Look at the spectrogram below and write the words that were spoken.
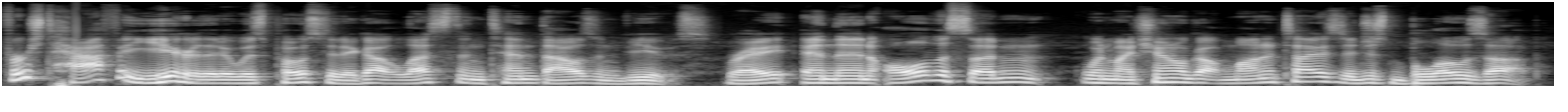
first half a year that it was posted, it got less than 10,000 views, right? And then all of a sudden, when my channel got monetized, it just blows up.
